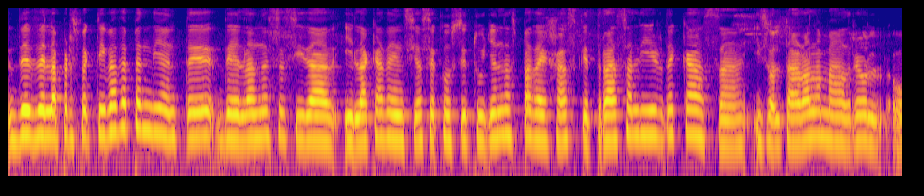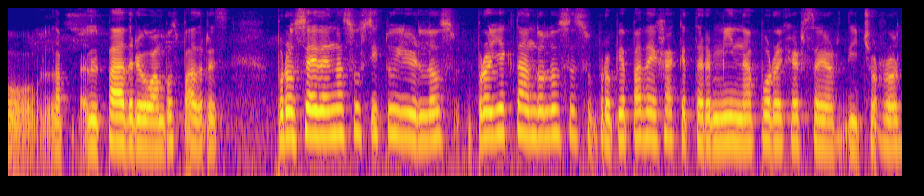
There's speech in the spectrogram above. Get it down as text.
desde la perspectiva dependiente de la necesidad y la cadencia se constituyen las parejas que tras salir de casa y soltar a la madre o, el padre o ambos padres proceden a sustituirlos proyectándolos en su propia pareja que termina por ejercer dicho rol.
